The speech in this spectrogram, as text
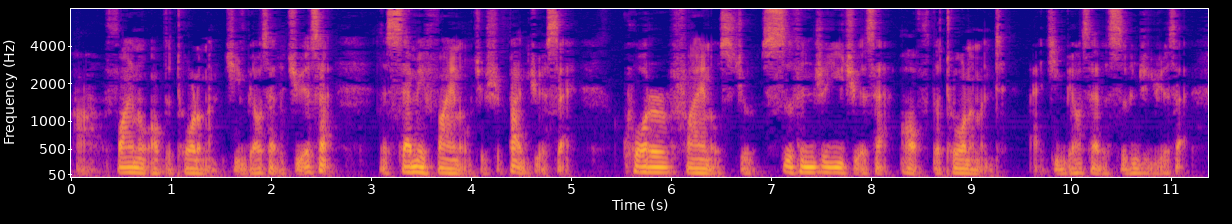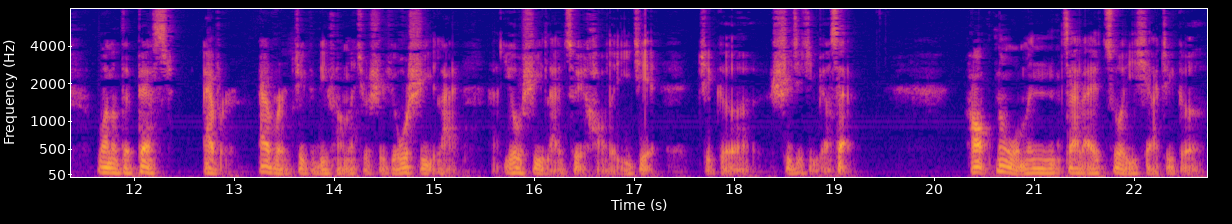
啊，final of the tournament，锦标赛的决赛。那 semi-final 就是半决赛，quarter finals 就四分之一决赛 of the tournament，哎，锦标赛的四分之一决赛，one of the best ever，ever 这个地方呢，就是有史以来，有史以来最好的一届这个世界锦标赛。好，那我们再来做一下这个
